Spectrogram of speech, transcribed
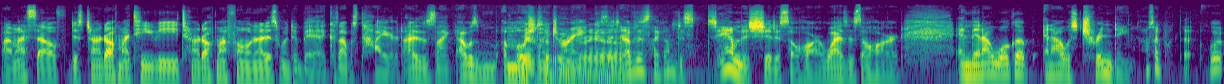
by myself, just turned off my TV, turned off my phone, and I just went to bed because I was tired. I was like, I was emotionally Mentally drained because yeah. I was just like, I'm just, damn, this shit is so hard. Why is it so hard? And then I woke up and I was trending. I was like, what the, what?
